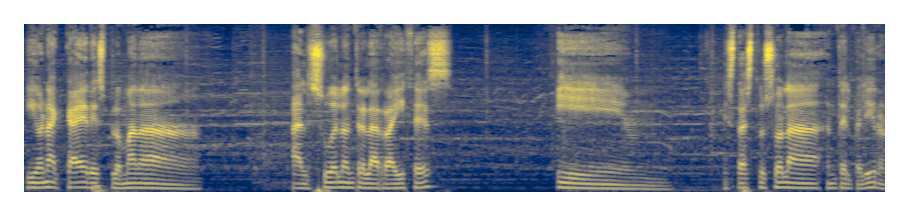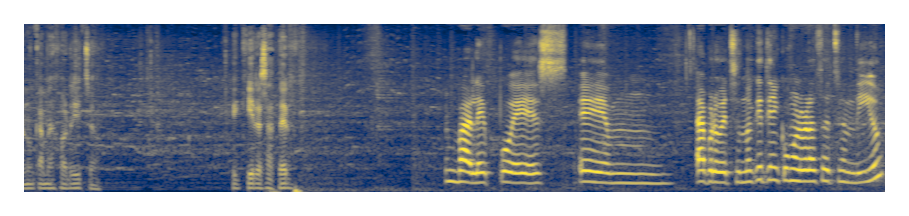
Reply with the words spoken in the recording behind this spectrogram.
Fiona cae desplomada al suelo entre las raíces. Y. mm, Estás tú sola ante el peligro, nunca mejor dicho. ¿Qué quieres hacer? Vale, pues em, aprovechando que tiene como el brazo extendido,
